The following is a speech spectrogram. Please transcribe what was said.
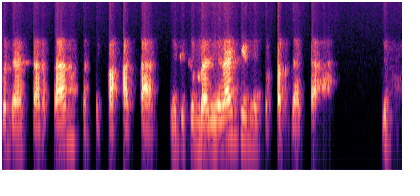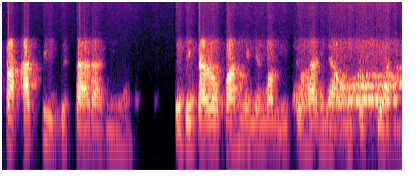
berdasarkan kesepakatan. Jadi kembali lagi nih ke perdataan. Disepakati besarannya. Jadi kalau upah minimum itu hanya untuk yang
